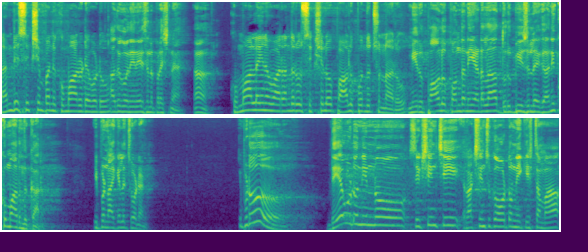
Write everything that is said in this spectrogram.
తండ్రి శిక్షింపని కుమారుడెవడు? అదిగో నేను వేసిన ప్రశ్న. కుమారులైన వారందరూ శిక్షలో పాలు పొందుచున్నారు. మీరు పాలు పొందని ఎడల దుర్బీజులే గాని కుమారులు కారు. ఇప్పుడు నాకెళ్ళి చూడండి. ఇప్పుడు దేవుడు నిన్ను శిక్షించి రక్షించుకోవటం నీకు ఇష్టమా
